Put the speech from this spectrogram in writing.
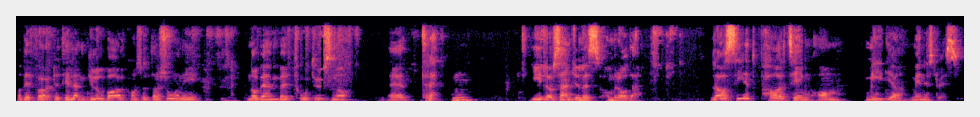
Og det førte til en global konsultasjon i november 2013 i Los Angeles-området. La oss si et par ting om Media Ministries.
